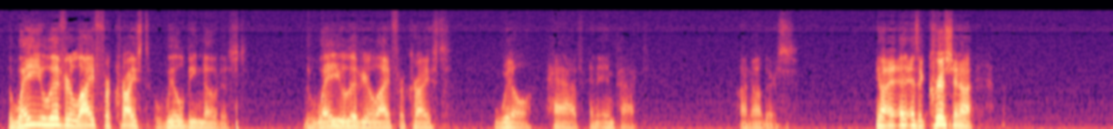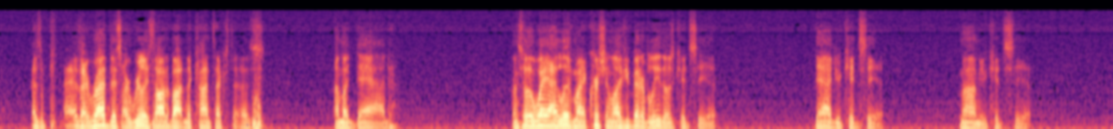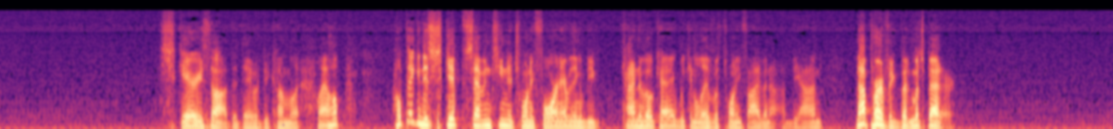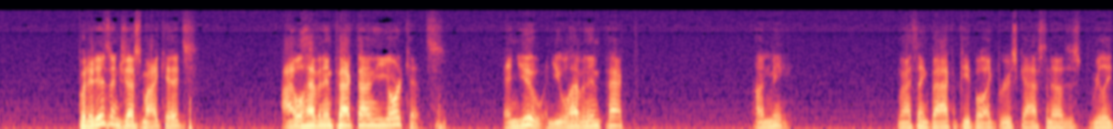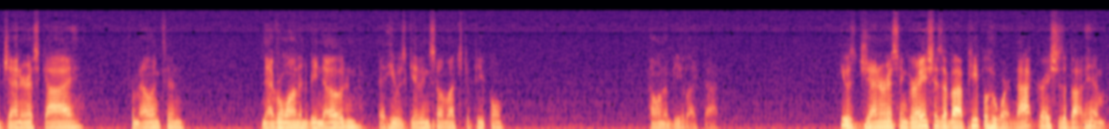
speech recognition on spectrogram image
The way you live your life for Christ will be noticed. The way you live your life for Christ will have an impact on others. You know, as a Christian, I, as, a, as I read this, I really thought about in the context as I'm a dad. And so the way I live my Christian life, you better believe those kids see it. Dad, your kids see it. Mom, your kids see it. Scary thought that they would become like, well, I hope, hope they can just skip 17 to 24 and everything will be kind of okay. We can live with 25 and uh, beyond. Not perfect, but much better. But it isn't just my kids. I will have an impact on your kids and you, and you will have an impact on me. When I think back of people like Bruce Gastineau, this really generous guy from Ellington, never wanted to be known that he was giving so much to people. I want to be like that. He was generous and gracious about people who were not gracious about him.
